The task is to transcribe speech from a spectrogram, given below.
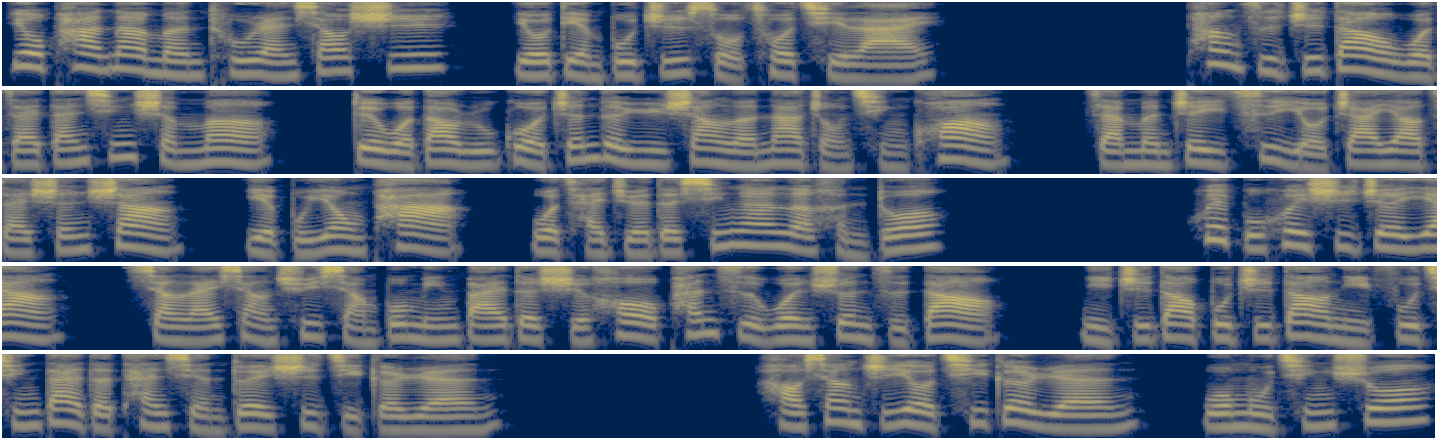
又怕那门突然消失，有点不知所措起来。胖子知道我在担心什么，对我道：“如果真的遇上了那种情况，咱们这一次有炸药在身上，也不用怕。”我才觉得心安了很多。会不会是这样？想来想去想不明白的时候，潘子问顺子道：“你知道不知道你父亲带的探险队是几个人？”“好像只有七个人。”我母亲说，“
